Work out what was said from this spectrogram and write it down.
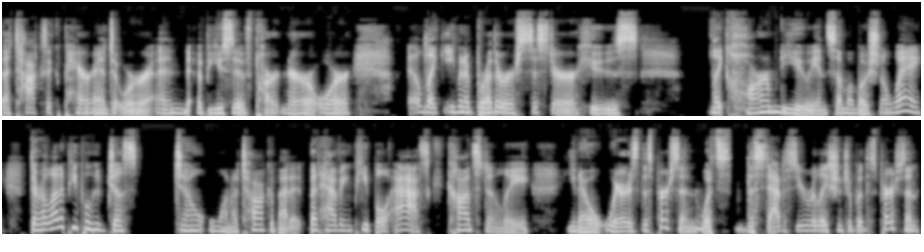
a toxic parent or an abusive partner or uh, like even a brother or sister who's like harmed you in some emotional way. There are a lot of people who just don't want to talk about it, but having people ask constantly, you know, where is this person? What's the status of your relationship with this person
